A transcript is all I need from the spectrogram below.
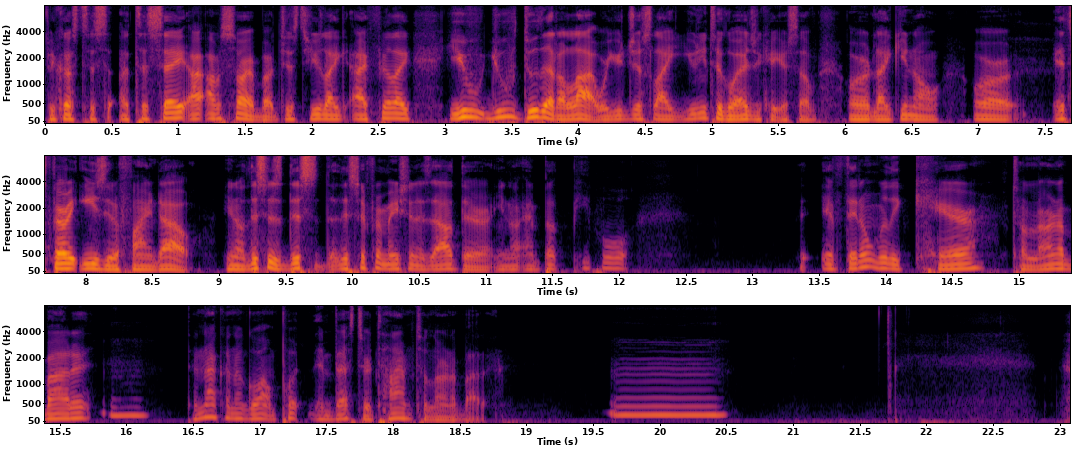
because to uh, to say I, I'm sorry, but just you like I feel like you you do that a lot where you're just like you need to go educate yourself or like you know or it's very easy to find out you know this is this this information is out there you know and but people if they don't really care to learn about it Mhm. they're not gonna go out and put invest their time to learn about it. Mm.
